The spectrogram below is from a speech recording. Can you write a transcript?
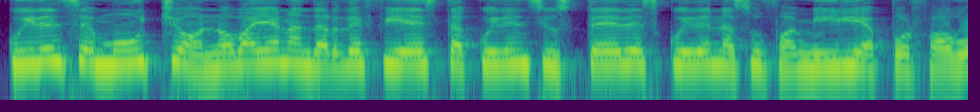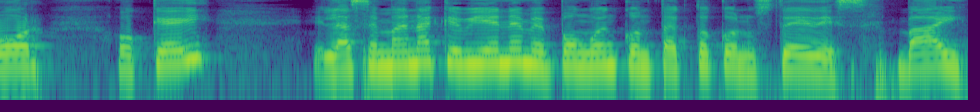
Cuídense mucho, no vayan a andar de fiesta, cuídense ustedes, cuiden a su familia, por favor, ¿ok? La semana que viene me pongo en contacto con ustedes. Bye.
